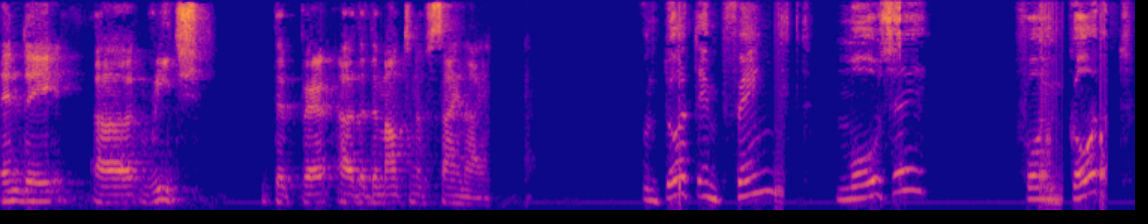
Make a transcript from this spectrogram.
then they uh, reach the, uh, the the mountain of Sinai. Und dort empfängt Mose von Gott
